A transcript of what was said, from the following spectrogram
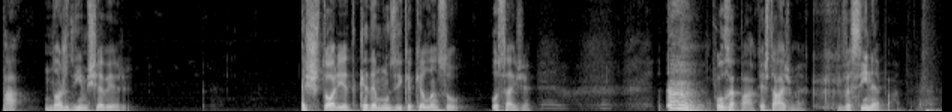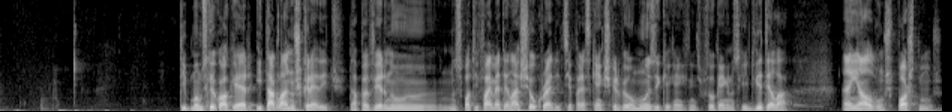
pá, nós devíamos saber a história de cada música que ele lançou. Ou seja, porra, pá, que esta asma, que vacina, pá. Tipo uma música qualquer e estar lá nos créditos. Dá para ver no, no Spotify, metem lá show credits e aparece quem é que escreveu a música, quem é que interpretou, quem é que não sei quê. Devia ter lá, em álbuns póstumos,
